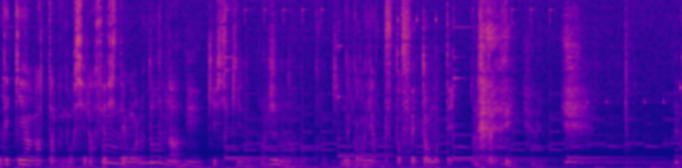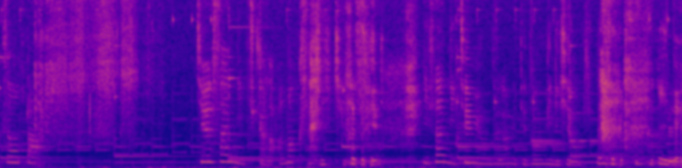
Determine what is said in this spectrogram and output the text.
出来上がったらねお知らせしてもらって、どんなね景色の場所なのか気にななんるかおやつと水筒を持って行きたい。13日から天草に行きますよ 23日海を眺めてのんびりします いいね。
